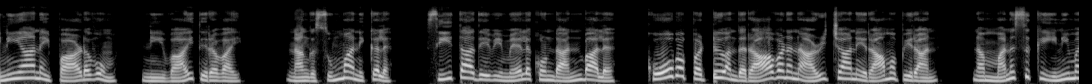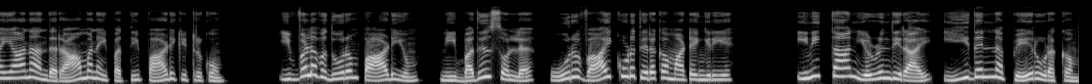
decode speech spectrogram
இனியானை பாடவும் நீ வாய் திறவாய். நாங்க சும்மா நிக்கல. சீதாதேவி மேல கொண்ட அன்பால கோபப்பட்டு அந்த ராவணனை அழிச்சானே ராமபிரான். நம் மனசுக்கு இனிமையான அந்த ராமனை பத்தி பாடிக்கிட்டு இருக்கோம் இவ்வளவு தூரம் பாடியும் நீ பதில் சொல்ல ஒரு வாய் கூட திறக்க மாட்டேங்கிறியே. இனித்தான் எழுந்திராய் ஈதென்ன பேருறக்கம்?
